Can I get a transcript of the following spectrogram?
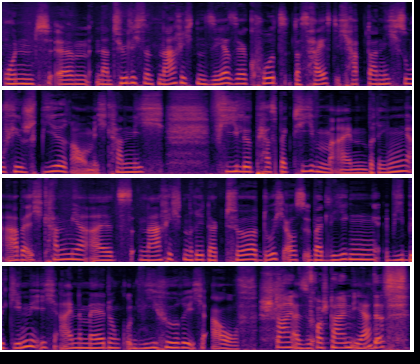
Und ähm, natürlich sind Nachrichten sehr, sehr kurz. Das heißt, ich habe da nicht so viel Spielraum. Ich kann nicht viele Perspektiven einbringen, aber ich kann mir als Nachrichtenredakteur durchaus überlegen, wie beginne ich eine Meldung und wie höre ich auf. Stein, also, Frau Stein, ja? das,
